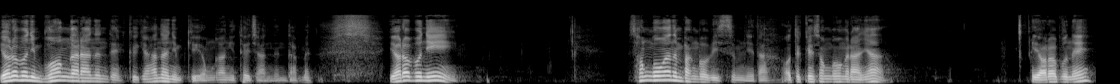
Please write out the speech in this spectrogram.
여러분이 무언가를 하는데 그게 하나님께 영광이 되지 않는다면 여러분이 성공하는 방법이 있습니다. 어떻게 성공을 하냐? 여러분의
